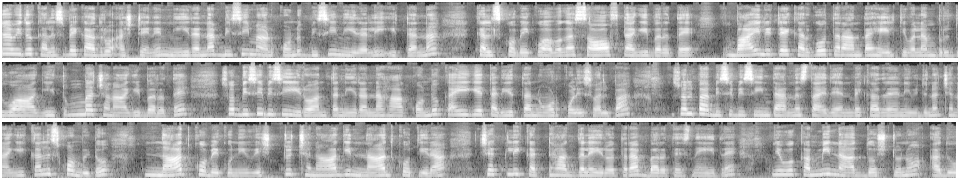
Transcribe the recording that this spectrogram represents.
ನಾವಿದು ಕಲಿಸ್ಬೇಕಾದ್ರೂ ಅಷ್ಟೇ ನೀರನ್ನು ಬಿಸಿ ಮಾಡಿಕೊಂಡು ಬಿಸಿ ನೀರಲ್ಲಿ ಹಿಟ್ಟನ್ನು ಕಲಿಸ್ಕೋಬೇಕು. ಆವಾಗ ಸಾಫ್ಟಾಗಿ ಬರುತ್ತೆ. ಬಾಯಿಲಿಟ್ಟೆ ಕರ್ಗೋ ಥರ ಅಂತ ಹೇಳ್ತೀವಲ್ಲ, ಮೃದುವಾಗಿ, ತುಂಬ ಚೆನ್ನಾಗಿ ಬರುತ್ತೆ. ಸೊ ಬಿಸಿ ಬಿಸಿ ಇರೋ ಅಂಥ ನೀರನ್ನು ಹಾಕ್ಕೊಂಡು ಕೈಗೆ ತಡೆಯುತ್ತಾ ನೋಡ್ಕೊಳ್ಳಿ ಸ್ವಲ್ಪ. ಸ್ವಲ್ಪ ಬಿಸಿ ಬಿಸಿ ಅಂತ ಅನ್ನಿಸ್ತಾ ಇದೆ ಅನ್ಬೇಕಾದ್ರೆ ನೀವು ಇದನ್ನು ಚೆನ್ನಾಗಿ ಕಲಿಸ್ಕೊಂಡ್ಬಿಟ್ಟು ನಾದ್ಕೋಬೇಕು. ನೀವು ಎಷ್ಟು ಚೆನ್ನಾಗಿ ನಾದ್ಕೋತೀರಾ, ಚಕ್ಲಿ ಕಟ್ಟು ಹಾಕ್ದಲೇ ಇರೋ ಥರ ಬರುತ್ತೆ ಸ್ನೇಹಿತರೆ. ನೀವು ಕಮ್ಮಿ ನಾದ್ದಷ್ಟು ಅದು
